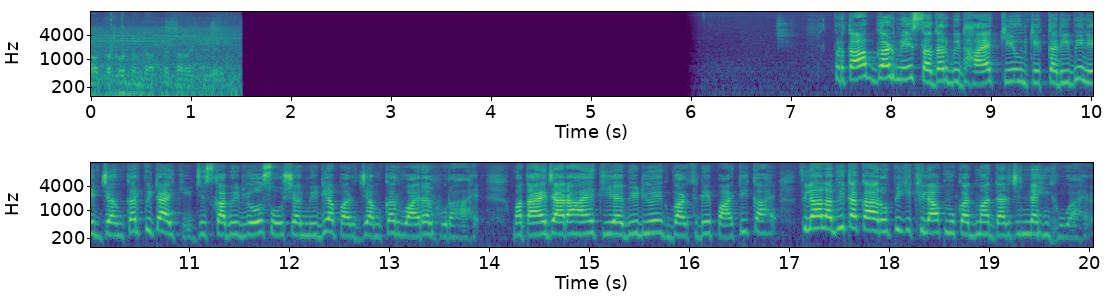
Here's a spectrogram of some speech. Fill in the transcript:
और कठोर दंडात्मक कार्रवाई की जाएगी। प्रतापगढ़ में सदर विधायक के उनके करीबी ने जमकर पिटाई की, जिसका वीडियो सोशल मीडिया पर जमकर वायरल हो रहा है। बताया जा रहा है कि यह वीडियो एक बर्थडे पार्टी का है। फ़िलहाल अभी तक आरोपी के खिलाफ मुकदमा दर्ज नहीं हुआ है।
